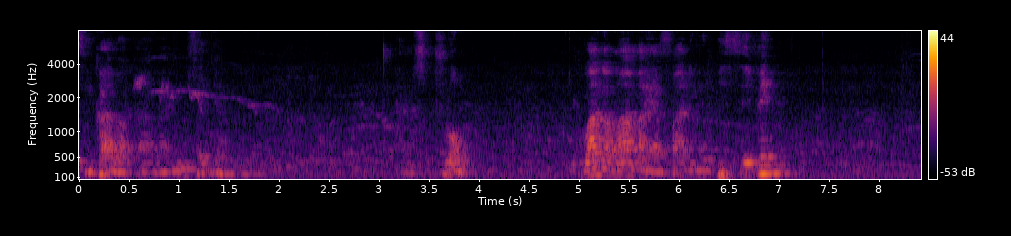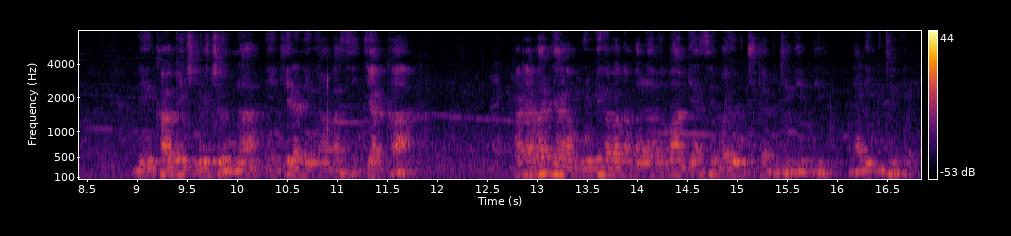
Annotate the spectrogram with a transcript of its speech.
sikaabakaaba ndi musajja mukulu am strong kubanga maama yafa ndi mu p7 nenkaaba ekiro kyonna enkeera neŋamba sijjaka kati abajjanga mugumbe nga bagamba laba bambi asembayo obututa bitegedde nali bitegedde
